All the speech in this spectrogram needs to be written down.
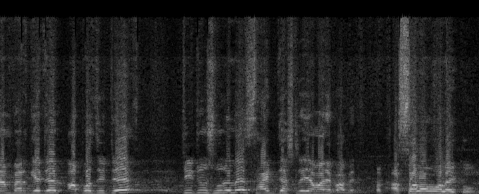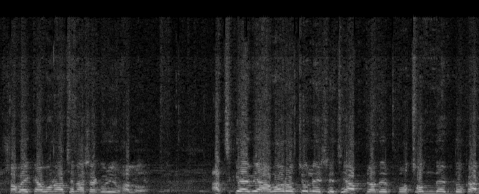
নাম্বার গেটের অপোজিটে টিটু শোরুমের সাইড আসলেই আমারে পাবেন। আসসালামু আলাইকুম। সবাই কেমন আছেন? আশা করি ভালো। আজকে আমি আবারও চলে এসেছি আপনাদের পছন্দের দোকান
